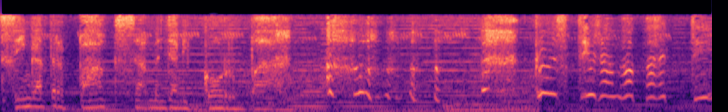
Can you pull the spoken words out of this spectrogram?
sehingga terpaksa menjadi korban. Gusti Ramapati,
